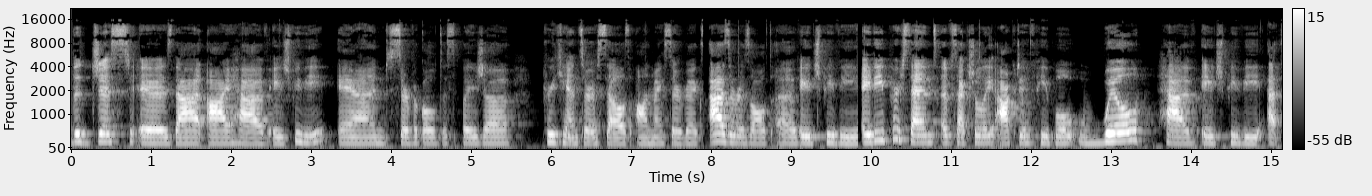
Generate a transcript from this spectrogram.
The gist is that I have HPV and cervical dysplasia precancerous cells on my cervix as a result of HPV. 80% of sexually active people will have HPV at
